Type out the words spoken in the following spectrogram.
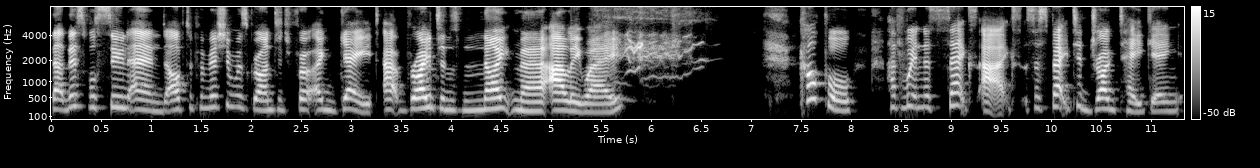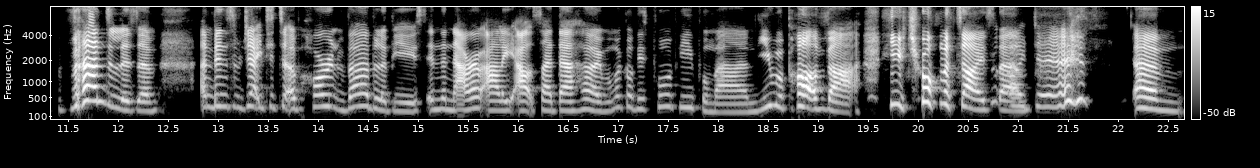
that this will soon end after permission was granted for a gate at Brighton's nightmare alleyway. Couple have witnessed sex acts, suspected drug taking, vandalism, and been subjected to abhorrent verbal abuse in the narrow alley outside their home. Oh my god, these poor people, man. You were part of that. You traumatized them I did. um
